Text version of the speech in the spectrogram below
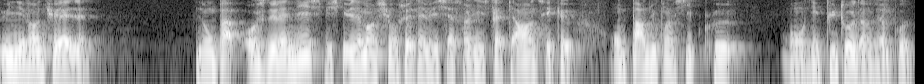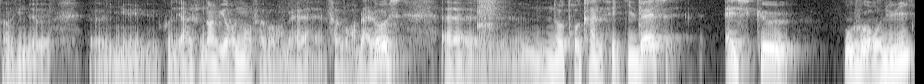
une éventuelle, non pas hausse de l'indice, puisqu'évidemment si on souhaite investir sur l'indice CAC 40, c'est que on part du principe que on est plutôt dans un, dans une, euh, environnement favorable à, l'os. Euh, notre crainte, c'est qu'il baisse. Est-ce que aujourd'hui,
